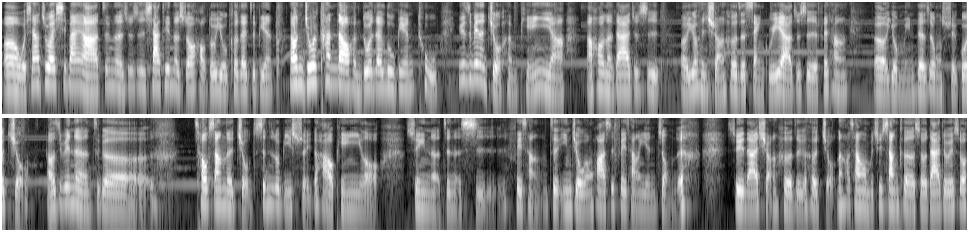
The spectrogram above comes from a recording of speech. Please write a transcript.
呃，我现在住在西班牙，真的就是夏天的时候，好多游客在这边，然后你就会看到很多人在路边吐，因为这边的酒很便宜啊。然后呢，大家就是呃又很喜欢喝着 sangria，就是非常呃有名的这种水果酒。然后这边的这个。超商的酒甚至都比水都还要便宜喽，所以呢，真的是非常这饮酒文化是非常严重的，所以大家喜欢喝这个喝酒。然后，常我们去上课的时候，大家就会说：“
